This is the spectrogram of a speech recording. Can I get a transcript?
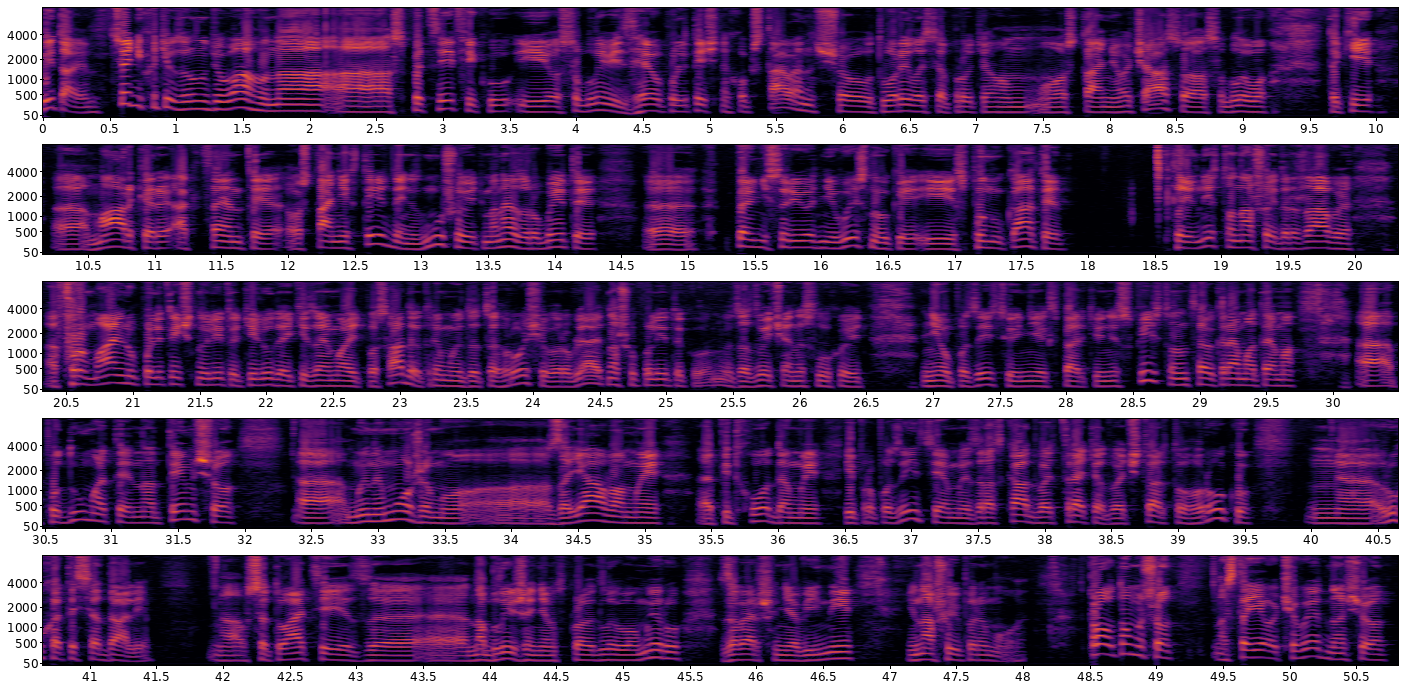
Вітаю! Сьогодні хотів звернути увагу на специфіку і особливість геополітичних обставин, що утворилися протягом останнього часу, особливо такі е, маркери, акценти останніх тиждень змушують мене зробити е, певні серйозні висновки і спонукати. Керівництво нашої держави, е, формальну політичну еліту, ті люди, які займають посади, отримують за це гроші, виробляють нашу політику. Ну зазвичай не слухають ні опозицію, ні експертів, ні суспільство. Ну, це окрема тема. Е, Подумати над тим, що е, ми не можемо заявами, підходами і пропозиціями зразка 23-24 року рухатися далі в ситуації з е, наближенням справедливого миру, завершення війни і нашої перемоги. Справа в тому, що стає очевидно, що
